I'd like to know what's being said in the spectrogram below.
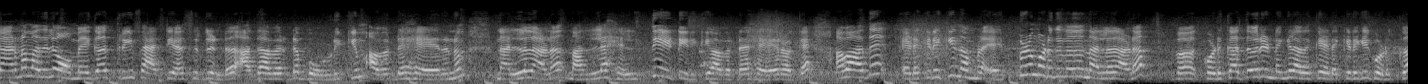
കാരണം അതിൽ ഒമേഗ ത്രീ ഫാറ്റി ആസിഡ് ഉണ്ട്. അത് അവരുടെ ബോഡിക്കും അവരുടെ ഹെയറിനും നല്ലതാണ്. നല്ല ഹെൽത്തി ആയിട്ടിരിക്കും അവരുടെ ഹെയറൊക്കെ അപ്പോൾ അത് ഇടയ്ക്കിടയ്ക്ക് നമ്മൾ എപ്പോഴും കൊടുക്കുന്നത് നല്ലതാണ്. അപ്പോൾ കൊടുക്കാത്തവരുണ്ടെങ്കിൽ അതൊക്കെ ഇടയ്ക്കിടയ്ക്ക് കൊടുക്കുക.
